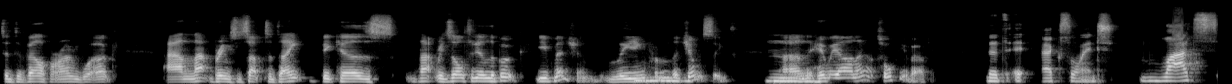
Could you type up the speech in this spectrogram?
to develop our own work. And that brings us up to date because that resulted in the book you've mentioned, Leading from the Jump Seat. Mm. And here we are now talking about it. That's excellent. Lots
